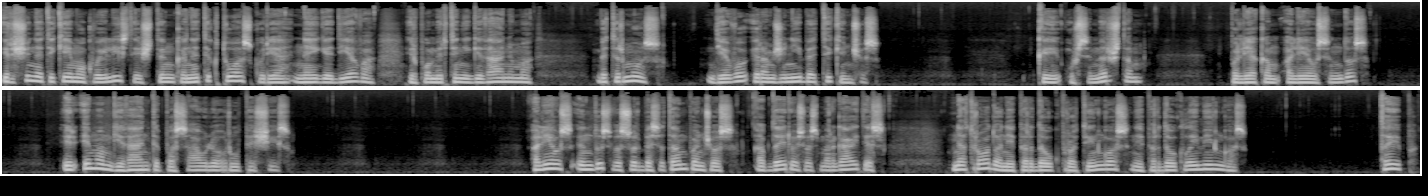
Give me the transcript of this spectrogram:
Ir ši netikėjimo kvailystė ištinka ne tik tuos, kurie neigia Dievą ir pomirtinį gyvenimą, bet ir mus, Dievu ir amžinybę tikinčius. Kai užsimirštam, paliekam aliejaus indus ir imam gyventi pasaulio rūpešiais. Aliejaus indus visur besitampančios, apdairiosios mergaitės netrodo nei per daug protingos, nei per daug laimingos. Taip,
